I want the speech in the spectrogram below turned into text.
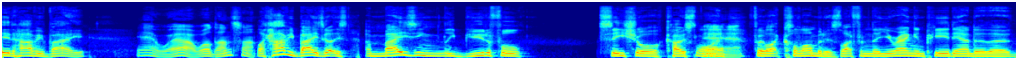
in Hervey Bay. yeah. Wow. Well done, son. Like Hervey Bay's got this amazingly beautiful seashore coastline Yeah. for like kilometers, like from the Urangan Pier down to the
